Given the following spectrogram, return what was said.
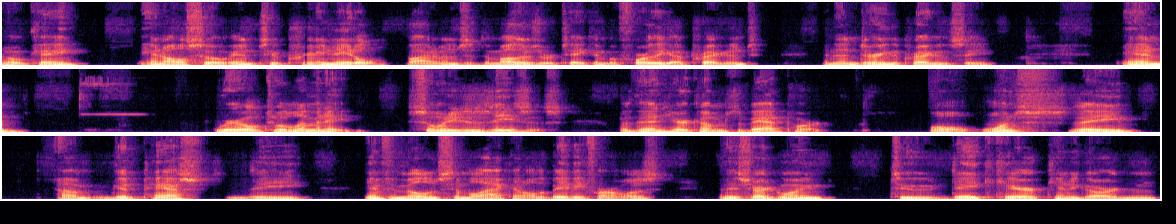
Okay. And also into prenatal vitamins that the mothers were taking before they got pregnant and then during the pregnancy. And we're able to eliminate so many diseases. But then here comes the bad part. Well, once they um, get past the Enfamil and Similac and all the baby formulas, and they start going to daycare, kindergarten,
